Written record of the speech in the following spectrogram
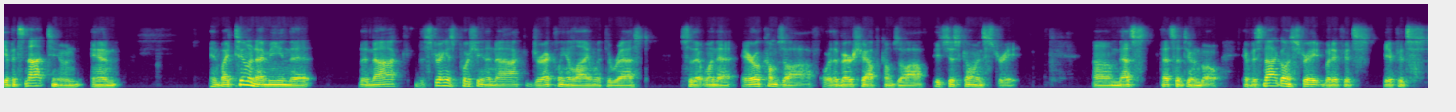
if it's not tuned, and and by tuned I mean that the nock, the string is pushing the nock directly in line with the rest, so that when that arrow comes off or the bare shaft comes off, it's just going straight. Um, that's that's a tune bow. If it's not going straight, but if it's if it's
